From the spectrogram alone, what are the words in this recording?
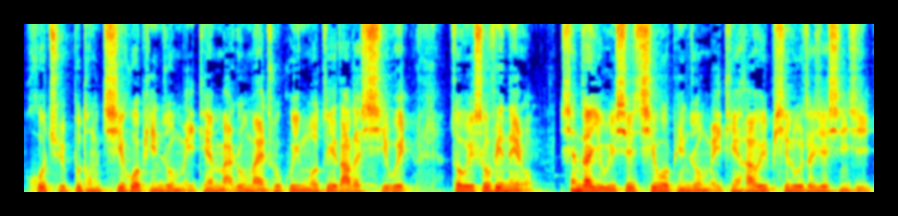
获取不同期货品种每天买入卖出规模最大的席位，作为收费内容。现在有一些期货品种每天还会披露这些信息。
